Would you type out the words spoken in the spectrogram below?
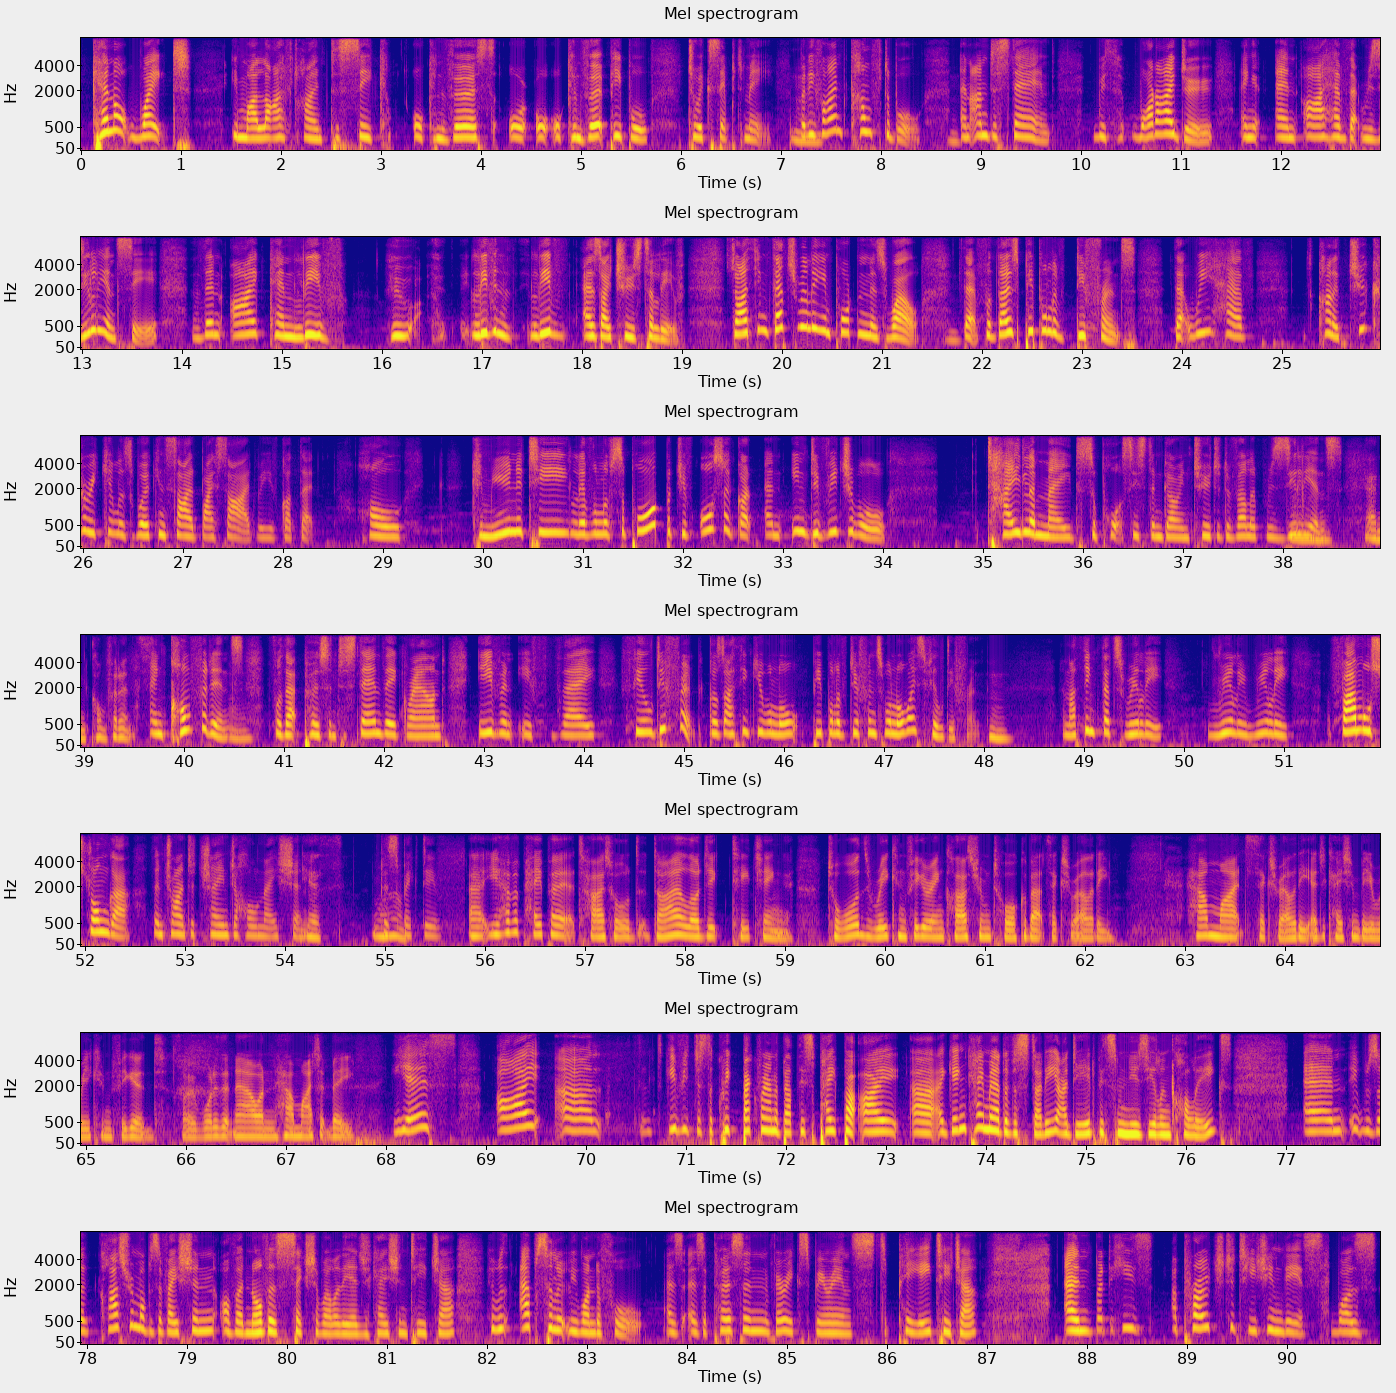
cannot wait in my lifetime to seek or converse or, or, or convert people to accept me. Mm. But if I'm comfortable mm. and understand with what I do and and I have that resiliency, then I can live who live in live as I choose to live. So I think that's really important as well. Mm. That for those people of difference, that we have kind of two curriculums working side by side, where you've got that whole community level of support, but you've also got an individual tailor made support system going too to develop resilience mm. and confidence. And confidence mm. for that person to stand their ground even if they feel different. Because I think you will all people of difference will always feel different. Mm. And I think that's really, really, really far more stronger than trying to change a whole nation. Yes. Perspective. Uh, you have a paper titled Dialogic Teaching Towards Reconfiguring Classroom Talk About Sexuality. How might sexuality education be reconfigured? So, what is it now and how might it be? Yes, I. Uh, to give you just a quick background about this paper, I uh, again came out of a study I did with some New Zealand colleagues, and it was a classroom observation of a novice sexuality education teacher who was absolutely wonderful as as a person, very experienced PE teacher, and but his approach to teaching this was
